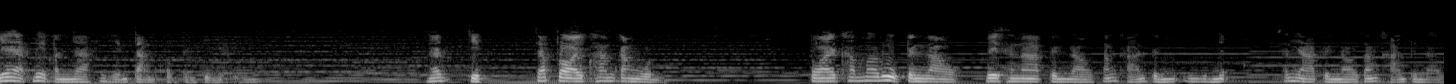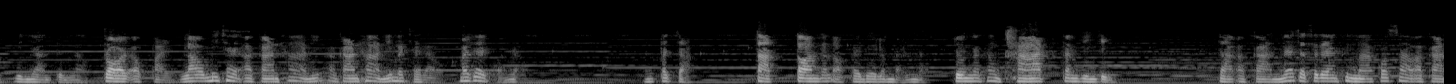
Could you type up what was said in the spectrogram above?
แยกด้วยปัญญาให้เห็นตามความเป็นจริงอย่างนี้แล้วจิตจะปล่อยความกังวล ปล่อยคำว่ารูปเป็นเรา เวทนาเป็นเรา สังขารเป็นสัญญาเป็นเรา สังขารเป็นเรา วิญญาณเป็นเรา ปล่อยออกไป เราไม่ใช่อาการห้านี้ อาการห้านี้ไม่ใช่เรา ไม่ใช่ของเรา มันประจักษ์ ตัดตอนกันออกไปโดยลำดับลำดับจนกระทั่งขาดกันจริง ๆ จากอาการแม้จะแสดงขึ้นมาก็ทราบอาการ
